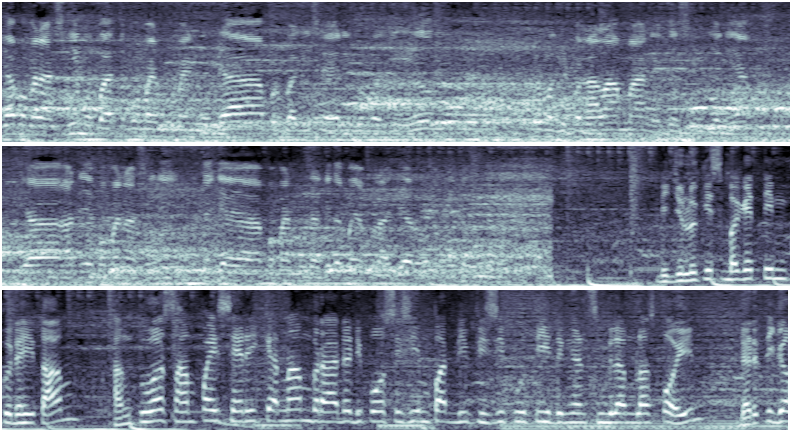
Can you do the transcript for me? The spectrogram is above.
Ya pemain asing membantu pemain-pemain muda berbagi seri, berbagi ilmu, berbagi pengalaman itu sih. Jadi ya, ya adanya pemain asing ini kita ya pemain muda kita banyak belajar untuk itu. Dijuluki sebagai tim kuda hitam, Hang Tua sampai seri ke-6 berada di posisi 4 divisi putih dengan 19 poin dari 13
